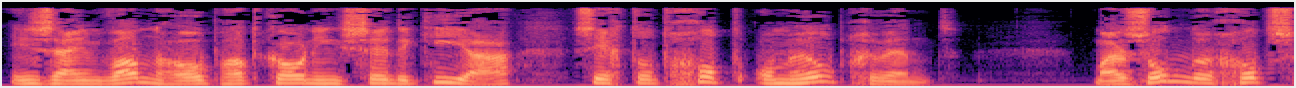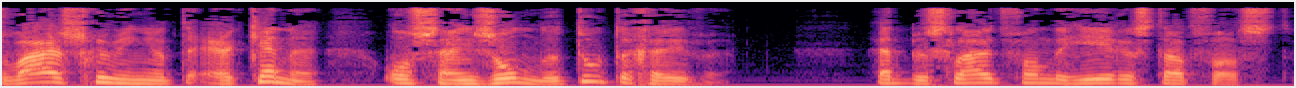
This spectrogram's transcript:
In zijn wanhoop had koning Sedekia zich tot God om hulp gewend, maar zonder Gods waarschuwingen te erkennen of zijn zonde toe te geven. Het besluit van de Heere staat vast.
